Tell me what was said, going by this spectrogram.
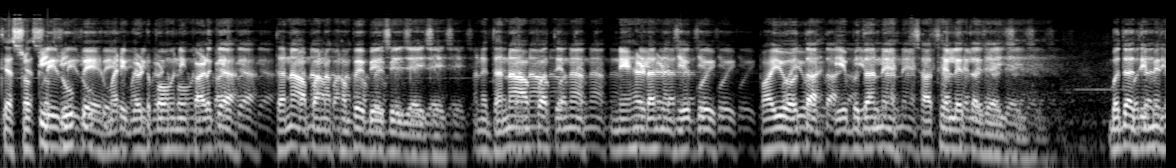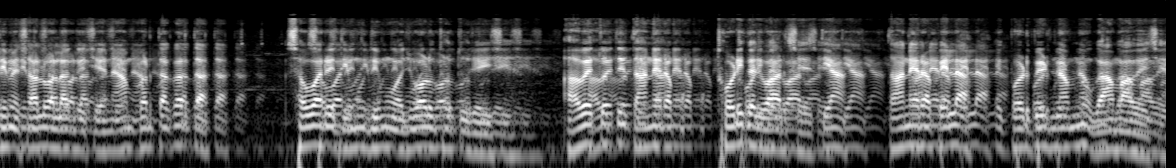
ત્યાં સકલી રૂપે મારી ગઢપાઓની કાળકા ધના આપાના ખંભે બેસી જાય છે. અને ધના આપા તેના નેહડાના જે કોઈ ભાઈઓ હતા એ બધાને સાથે લેતા જાય છે બધા ધીમે ધીમે ચાલવા લાગે છે અને આમ કરતા કરતા સવારે ધીમું ધીમું અજવાળું થતું જાય છે. હવે તો તે ધાનેરા થોડીક જ વાર છે. ત્યાં ધાનેરા પહેલા એક ભડભીડ નામનું ગામ આવે છે.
